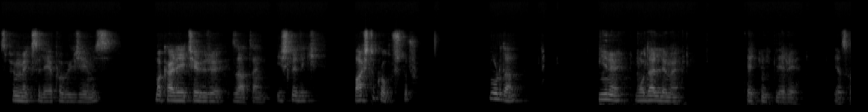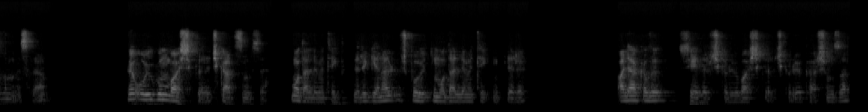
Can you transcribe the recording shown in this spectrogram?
SpinMax ile yapabileceğimiz makaleyi çeviri zaten işledik. Başlık oluştur. Buradan yine modelleme teknikleri yazalım mesela. Ve uygun başlıkları çıkartsın bize. Modelleme teknikleri, genel 3 boyutlu modelleme teknikleri. Alakalı şeyleri çıkarıyor, başlıkları çıkarıyor karşımıza.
